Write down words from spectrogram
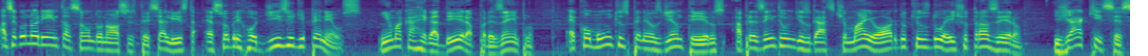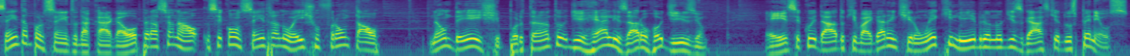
A segunda orientação do nosso especialista é sobre rodízio de pneus. Em uma carregadeira, por exemplo, é comum que os pneus dianteiros apresentem um desgaste maior do que os do eixo traseiro já que 60% da carga operacional se concentra no eixo frontal. Não deixe, portanto, de realizar o rodízio. É esse cuidado que vai garantir um equilíbrio no desgaste dos pneus.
